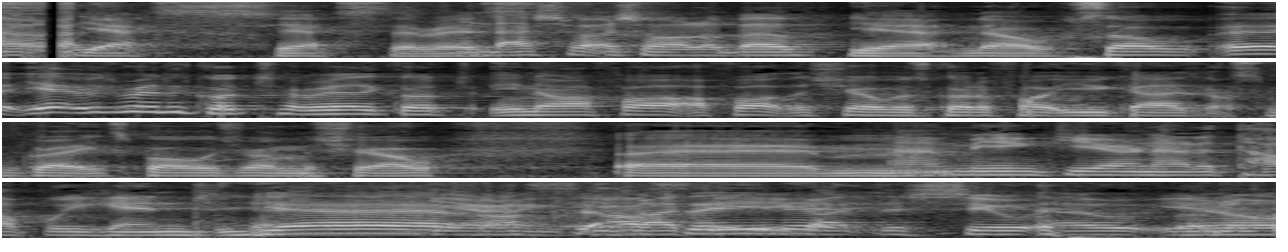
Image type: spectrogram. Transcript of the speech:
out, yes, yes, there is. and that's what it's all about. Yeah, no. So uh, yeah, it was really good. Really good. You know, I thought I thought the show was good. I thought you guys got some great exposure on the show. Um, And me and Kieran had a top weekend. Yeah, Kieran, I've- he I've got the, seen he it. got the suit out. You The know,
